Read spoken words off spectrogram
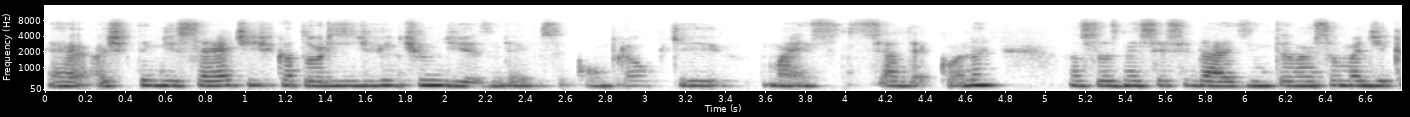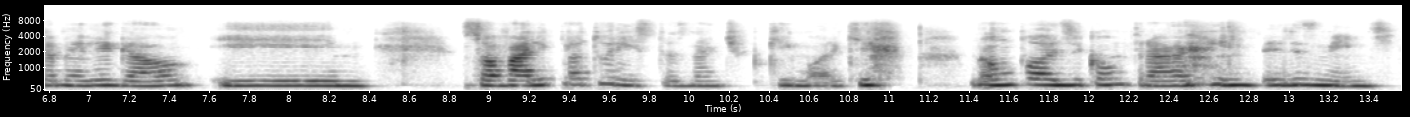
É, acho que tem de 7, de 14 e de 21 dias. Daí você compra o que mais se adequa, né? Às suas necessidades. Então, essa é uma dica bem legal e só vale para turistas, né? Tipo, quem mora aqui não pode comprar, infelizmente.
